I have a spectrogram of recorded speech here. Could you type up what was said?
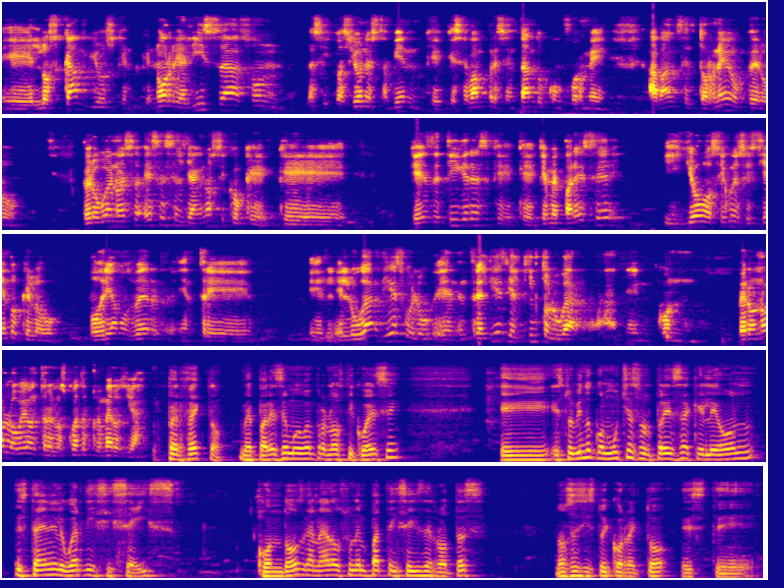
eh, los cambios que, no realiza, son las situaciones también que, se van presentando conforme avance el torneo, pero, pero bueno, ese, es el diagnóstico que, es de Tigres, que, me parece, y yo sigo insistiendo que lo podríamos ver entre el, lugar 10 o entre el 10 y el quinto lugar, ah, pero no lo veo entre los cuatro primeros ya. Perfecto, me parece muy buen pronóstico ese. Eh, estoy viendo con mucha sorpresa que León está en el lugar 16 con dos ganados, un empate y seis derrotas. No sé si estoy correcto. Este,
